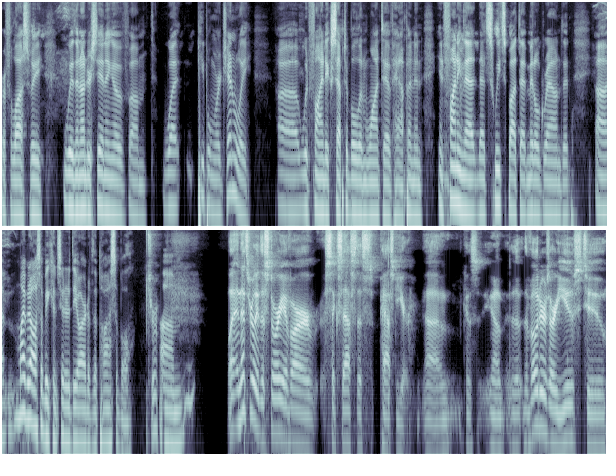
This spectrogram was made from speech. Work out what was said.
or philosophy, with an understanding of um, what people more generally uh, would find acceptable and want to have happen, and in finding that that sweet spot, that middle ground that uh, might also be considered the art of the possible. Sure. Um, well, and that's really the story of our success this past year, because um, you know the, the voters are used to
